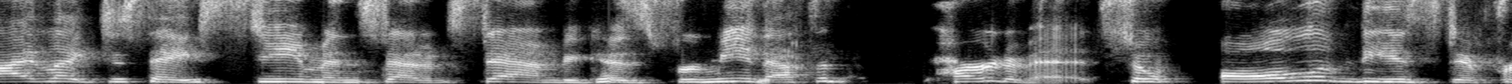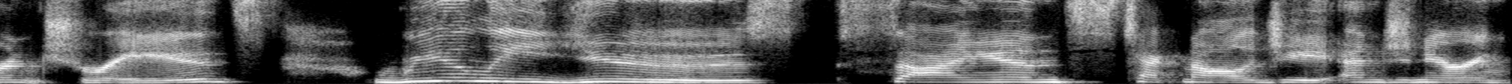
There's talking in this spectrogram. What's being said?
I like to say STEAM instead of STEM because for me, that's a part of it. So all of these different trades really use science, technology, engineering,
